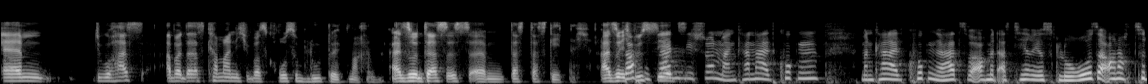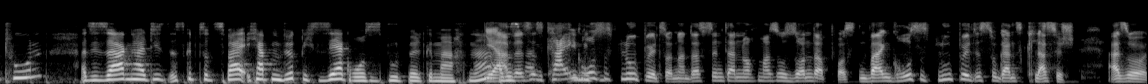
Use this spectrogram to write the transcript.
ähm, du hast aber das kann man nicht übers große Blutbild machen. Also das ist, ähm, das, das geht nicht. Also Doch, ich wüsste das sagen jetzt. sie schon. Man kann halt gucken, man kann halt gucken, er hat zwar auch mit Arteriosklerose auch noch zu tun. Also sie sagen halt, es gibt so zwei, ich habe ein wirklich sehr großes Blutbild gemacht, ne? Ja, also aber es ist kein großes Blutbild, sondern das sind dann nochmal so Sonderposten, weil ein großes Blutbild ist so ganz klassisch. Also,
